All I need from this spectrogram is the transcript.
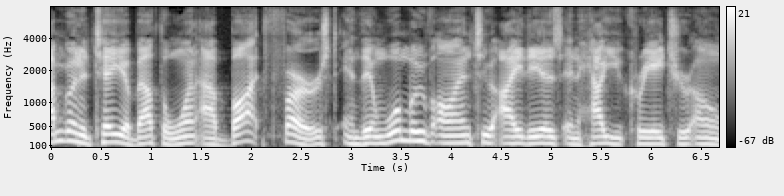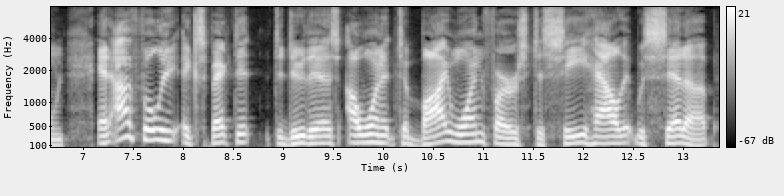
I'm going to tell you about the one I bought first, and then we'll move on to ideas and how you create your own. And I fully expect it to do this. I wanted to buy one first to see how it was set up.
